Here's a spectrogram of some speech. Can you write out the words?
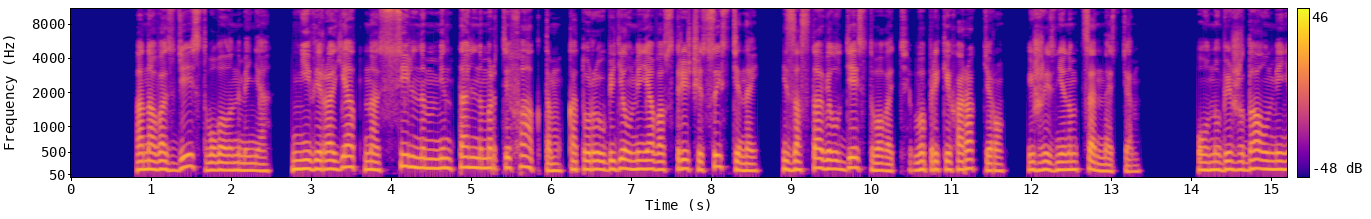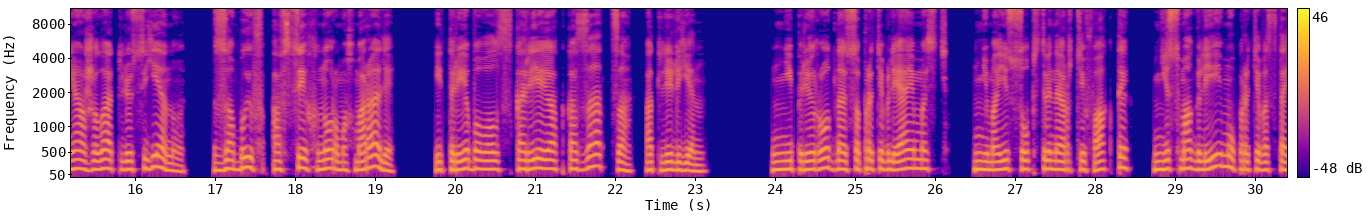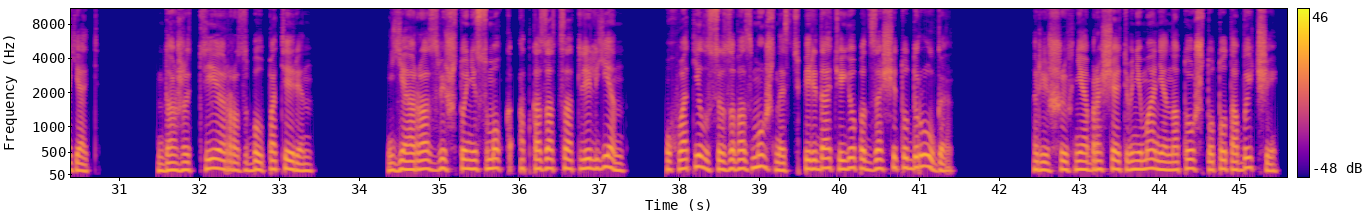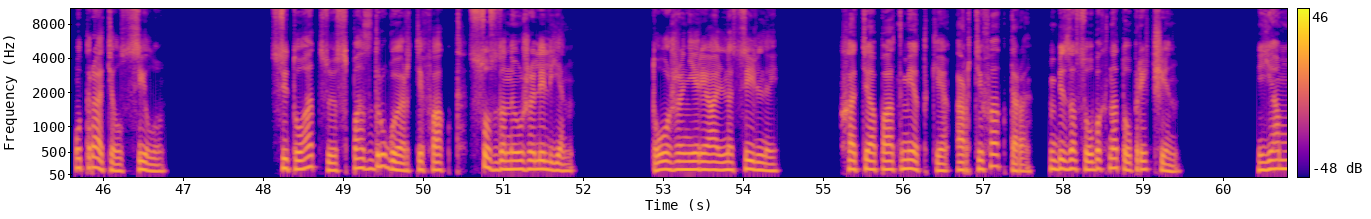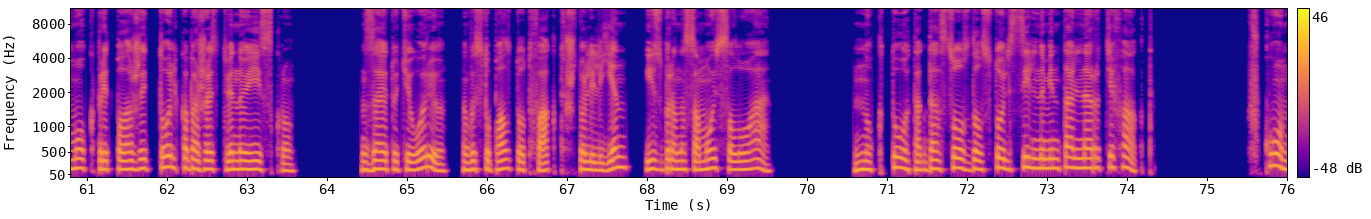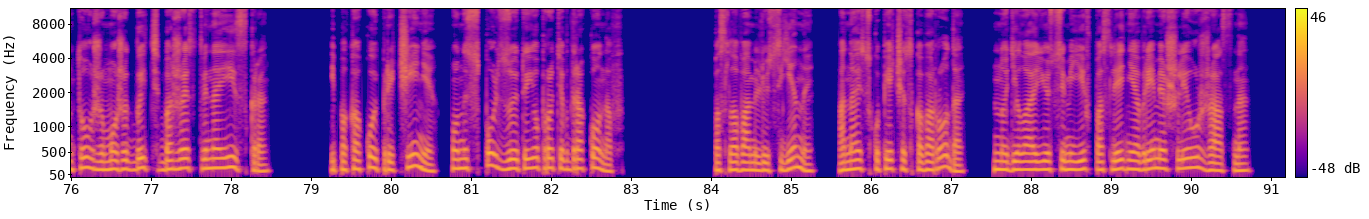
Она воздействовала на меня невероятно сильным ментальным артефактом, который убедил меня во встрече с истиной и заставил действовать вопреки характеру и жизненным ценностям. Он убеждал меня желать Люсьену, забыв о всех нормах морали, и требовал скорее отказаться от Лильен. Ни природная сопротивляемость, ни мои собственные артефакты не смогли ему противостоять. Даже Террас был потерян. Я разве что не смог отказаться от Лильен, ухватился за возможность передать ее под защиту друга, решив не обращать внимания на то, что тот обычай утратил силу. Ситуацию спас другой артефакт, созданный уже Лильен. Тоже нереально сильный, хотя по отметке артефактора без особых на то причин. Я мог предположить только божественную искру. За эту теорию выступал тот факт, что Лильен избрана самой Салуа. Но кто тогда создал столь сильный ментальный артефакт? В ком тоже может быть божественная искра? И по какой причине он использует ее против драконов? По словам Люсьены, она из купеческого рода, но дела ее семьи в последнее время шли ужасно.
